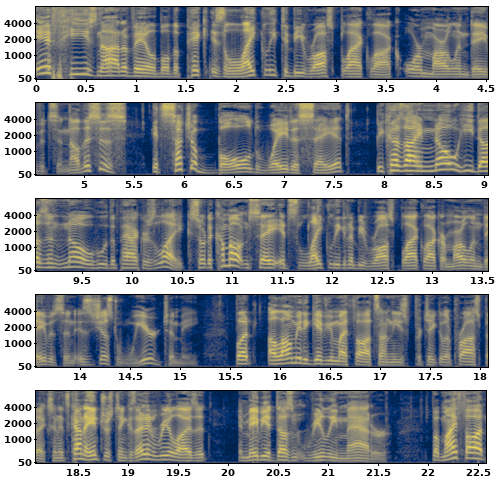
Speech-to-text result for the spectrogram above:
if he's not available, the pick is likely to be Ross Blacklock or Marlon Davidson. Now, this is, it's such a bold way to say it because I know he doesn't know who the Packers like. So to come out and say it's likely going to be Ross Blacklock or Marlon Davidson is just weird to me. But allow me to give you my thoughts on these particular prospects. And it's kind of interesting because I didn't realize it, and maybe it doesn't really matter. But my thought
